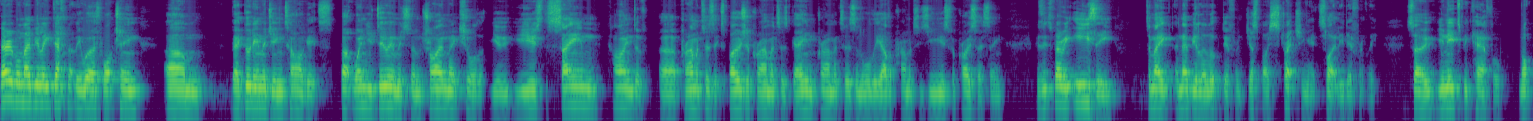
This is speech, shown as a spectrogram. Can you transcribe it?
variable nebulae, definitely worth watching. Um, they're good imaging targets, but when you do image them, try and make sure that you, you use the same kind of uh, parameters, exposure parameters, gain parameters, and all the other parameters you use for processing, because it's very easy to make a nebula look different just by stretching it slightly differently. So you need to be careful not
